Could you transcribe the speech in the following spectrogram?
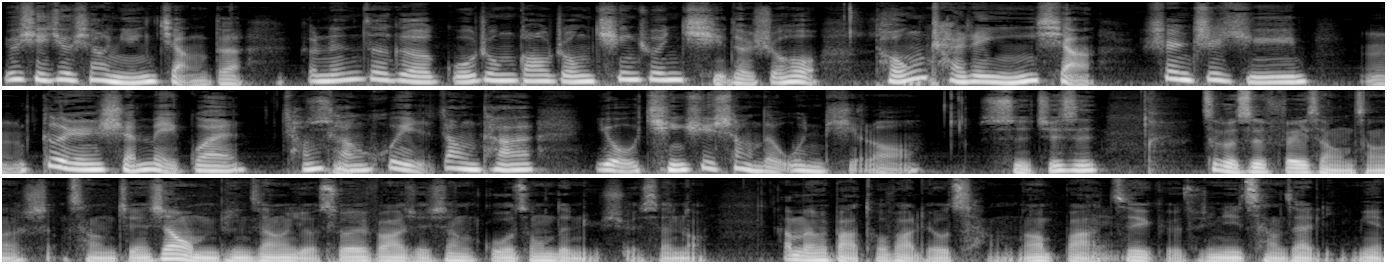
尤其就像您讲的，可能这个国中、高中青春期的时候，同才的影响，甚至于嗯个人审美观，常常会让他有情绪上的问题咯。是，其实这个是非常常常见。像我们平常有时候会发觉，像国中的女学生哦。他们会把头发留长，然后把这个助听器藏在里面，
